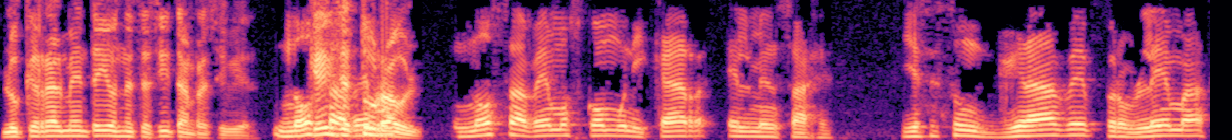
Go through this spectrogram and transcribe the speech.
lo que realmente ellos necesitan recibir. ¿Qué dices tú, Raúl? No sabemos comunicar el mensaje. Y ese es un grave problema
